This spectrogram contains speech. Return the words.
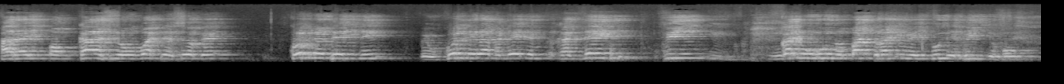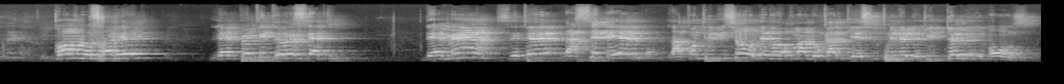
haray on Comme le savez, les petites recettes. Des maires, c'était la CDL, la contribution au développement local qui est supprimée depuis 2011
